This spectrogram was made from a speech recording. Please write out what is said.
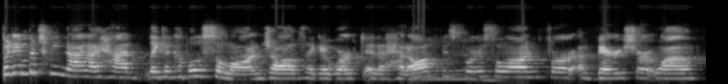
But in between that, I had like a couple of salon jobs. Like I worked at a head oh, office for a mm. salon for a very short while.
